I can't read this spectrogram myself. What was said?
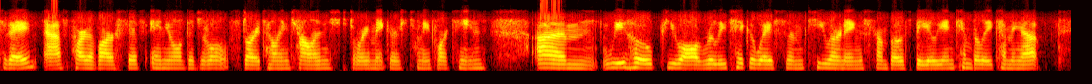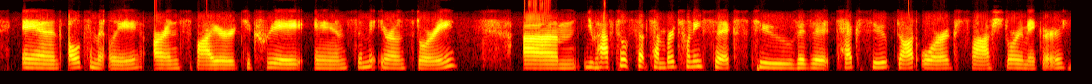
today as part of our 5th Annual Digital Storytelling Challenge, Storymakers 2014. Um, we hope you all really take away some key learnings from both Bailey and Kimberly coming up, and ultimately are inspired to create and submit your own story um, you have till September 26th to visit TechSoup.org slash storymakers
